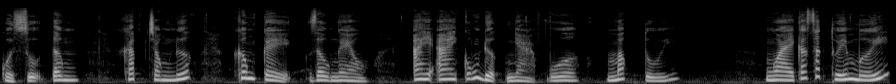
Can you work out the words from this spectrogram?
của dụ tông, khắp trong nước, không kể giàu nghèo, ai ai cũng được nhà vua móc túi. Ngoài các sắc thuế mới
